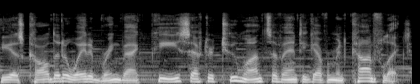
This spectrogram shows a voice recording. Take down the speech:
He has called it a way to bring back peace after two months of anti government conflict.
